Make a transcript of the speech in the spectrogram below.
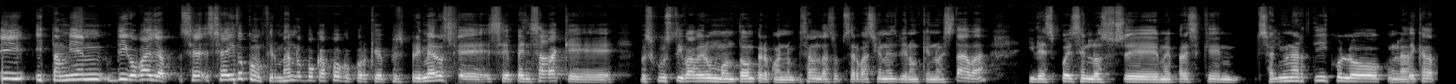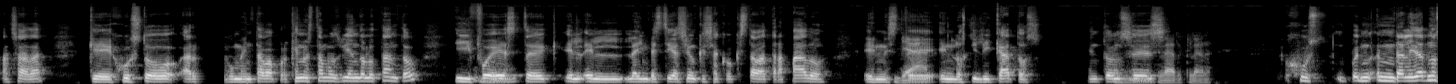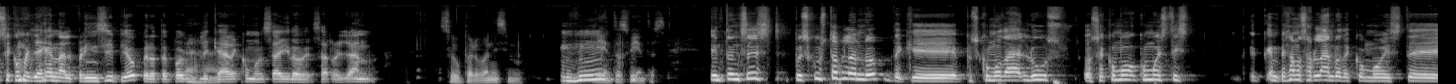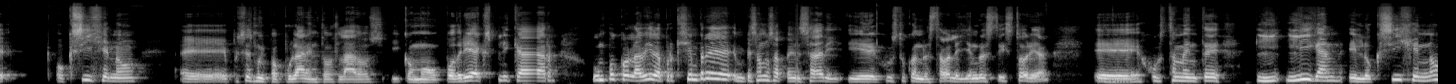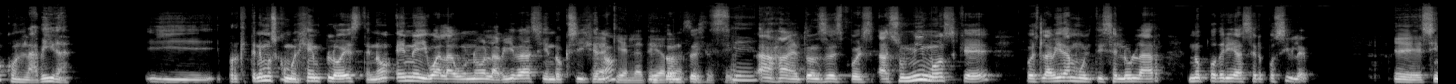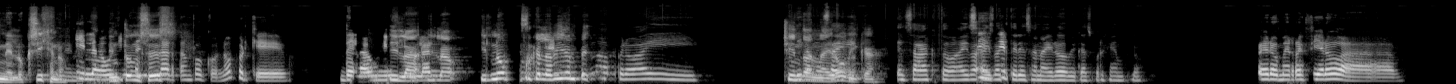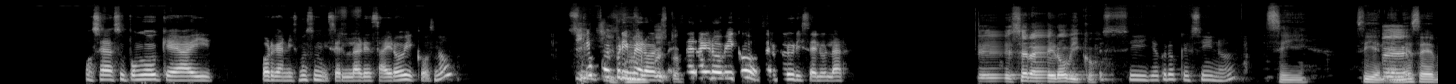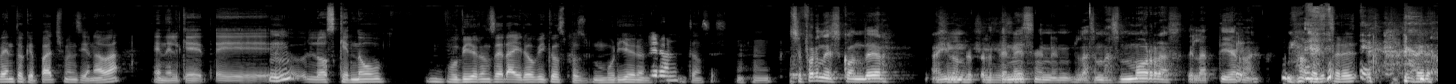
Y, también digo, vaya, se, ha ido confirmando poco a poco, porque pues primero se, pensaba que pues justo iba a haber un montón, pero cuando empezaron las observaciones vieron que no estaba, y después en los, eh, me parece que salió un artículo en la década pasada que justo argumentaba por qué no estamos viéndolo tanto, y fue este, la investigación que sacó que estaba atrapado en, este, en los silicatos. Entonces, claro, claro pues, en realidad no sé cómo llegan al principio, pero te puedo explicar cómo se ha ido desarrollando. Súper buenísimo. Vientos, vientos. Entonces, pues justo hablando de que, pues cómo da luz, o sea, cómo, cómo este, empezamos hablando de cómo este oxígeno, eh, pues es muy popular en todos lados y cómo podría explicar un poco la vida, porque siempre empezamos a pensar, y, justo cuando estaba leyendo esta historia, eh, justamente ligan el oxígeno con la vida. Y porque tenemos como ejemplo este, ¿no? N igual a uno, la vida siendo oxígeno. Aquí en la Tierra. Entonces, sí, Ajá, entonces pues asumimos que pues la vida multicelular no podría ser posible eh, sin el oxígeno. Y la unicelular tampoco, ¿no? Porque de la unicelular. Y, no, porque la vida empezó. No, pero hay. Siendo anaeróbica. exacto, hay, hay bacterias anaeróbicas, por ejemplo. Pero me refiero a, o sea, supongo que hay organismos unicelulares aeróbicos, ¿no? Sí, ¿Qué fue primero, ser aeróbico o ser pluricelular? Eh, ser aeróbico. Sí, yo creo que sí, ¿no? Sí, sí, en, eh. ese evento que Patch mencionaba, en el que eh, los que no pudieron ser aeróbicos, pues murieron. Entonces, se fueron a esconder ahí donde pertenecen, en las mazmorras de la Tierra. Pero,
